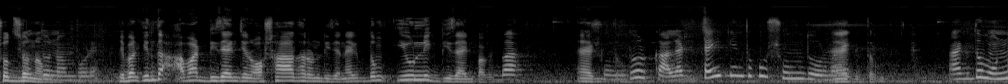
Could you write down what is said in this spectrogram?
চোদ্দ নম্বর। এবার কিন্তু আবার ডিজাইন চেন অসাধারণ ডিজাইন একদম ইউনিক ডিজাইন পাবেন। বাহ। সুন্দর কালারটাই কিন্তু খুব সুন্দর মানে একদম। একদম অন্য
